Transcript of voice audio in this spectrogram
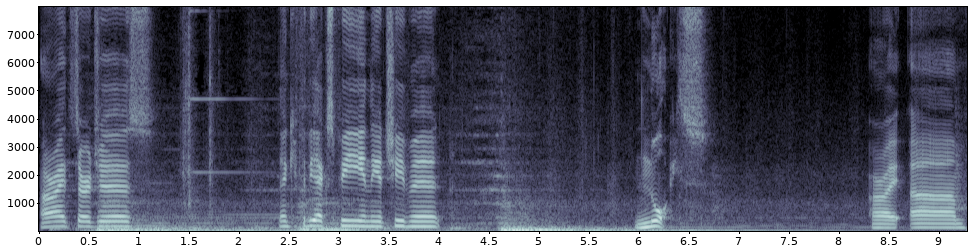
All right, Sturgis. Thank you for the XP and the achievement. Nice. Alright, um...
